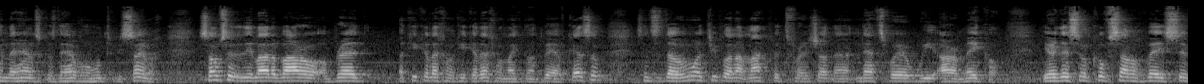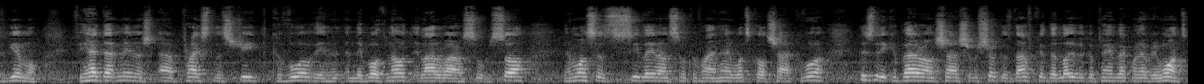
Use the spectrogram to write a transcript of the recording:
in their hands because they have one to be samech. Some say that they're allowed to borrow a bread, a kikalechem, a kikalechem, like not Be'er of kesef. Since the more people are not makbet for each other, and that's where we are makel. You're this kuf samach siv gimel. If you had that min uh, price in the street, kavuah, and they both know it, a lot of our sub saw. Then one says, see later on Simcha Fine Hey, what's called Shar Kavua. This is the Kabara on Shar Shabashuk is Dafka that Loiva can pay him back whenever he wants.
